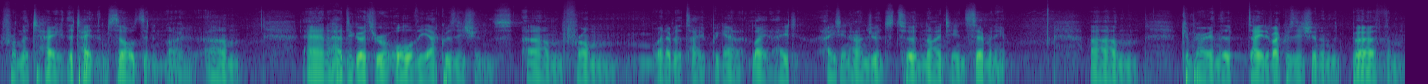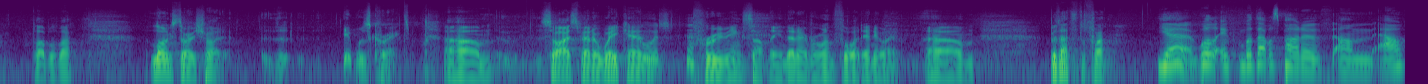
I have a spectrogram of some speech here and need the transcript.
from the Tate. The Tate themselves didn't know. Um, and I had to go through all of the acquisitions um, from whenever the Tate began at late eight, 1800s to 1970, um, comparing the date of acquisition and the birth and blah, blah, blah. Long story short, th- it was correct. Um, so I spent a weekend proving something that everyone thought anyway. Um, but that's the fun. Yeah, well, it, well, that was part of um, our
